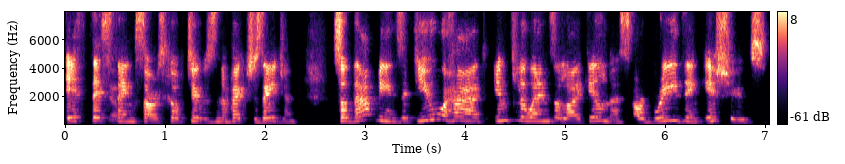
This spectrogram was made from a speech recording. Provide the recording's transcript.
if this thing SARS-CoV-2 is an infectious agent. So that means if you had influenza-like illness or breathing issues,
